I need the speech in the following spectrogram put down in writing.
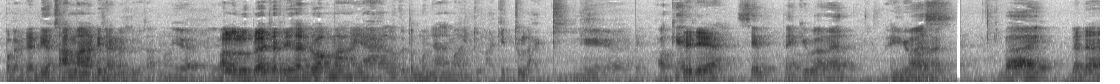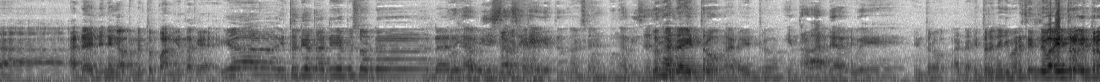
pekerjaan dia sama, desainer juga sama. Iya, iya. Kalau lu belajar desain doang mah ya lu ketemunya sama itu lagi itu lagi. Iya. Oke. Jadi ya. Sip, thank you banget. Thank you banget. Bye. Dadah. Ada ininya nggak penutupan kita kayak ya itu dia tadi episode dari nggak bisa sih ya? kayak gitu. Nggak bisa ya? gua nggak bisa Lu sih. nggak ada intro, nggak ada intro. Intro ada gue. Intro ada. Intronya gimana sih? Coba intro intro.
